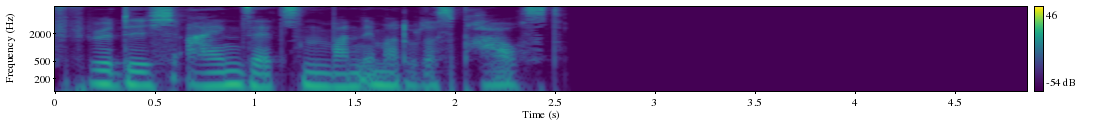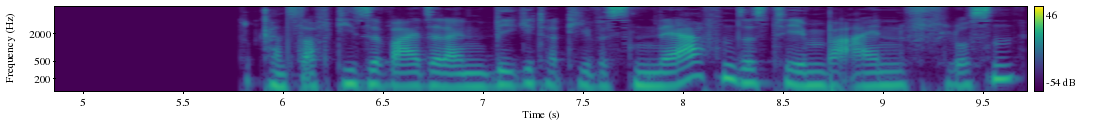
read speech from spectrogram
für dich einsetzen, wann immer du das brauchst. Du kannst auf diese Weise dein vegetatives Nervensystem beeinflussen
